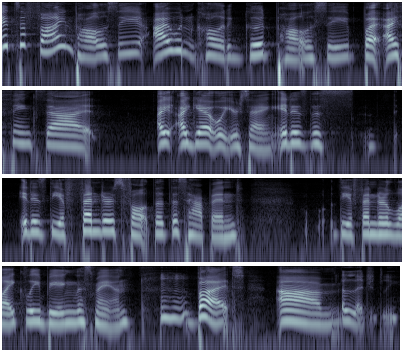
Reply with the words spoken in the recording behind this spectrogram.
It's a fine policy. I wouldn't call it a good policy, but I think that I I get what you're saying. It is this it is the offender's fault that this happened. The offender likely being this man. Mm-hmm. But um Allegedly.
